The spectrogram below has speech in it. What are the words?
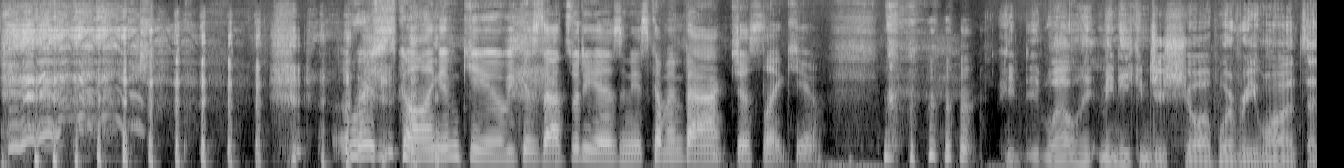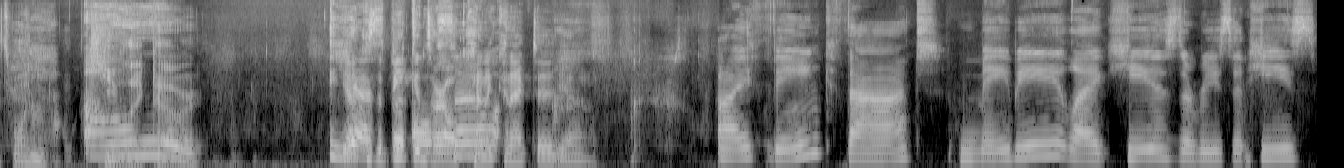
We're just calling him Q because that's what he is, and he's coming back just like Q. He, well, I mean, he can just show up wherever he wants. That's one Q-like Oh. power. Yeah, because the but beacons are all kind of connected. Yeah. I think that maybe like he is the reason he's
